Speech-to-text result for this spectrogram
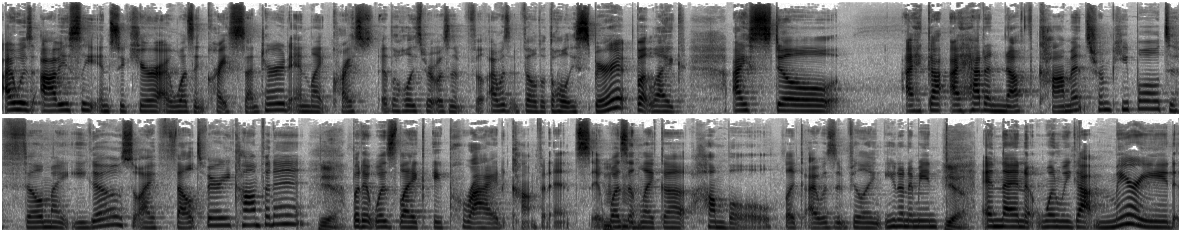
I was obviously insecure. I wasn't Christ centered, and like Christ, the Holy Spirit wasn't. I wasn't filled with the Holy Spirit, but like I still I got I had enough comments from people to fill my ego, so I felt very confident. Yeah. But it was like a pride confidence. It wasn't mm-hmm. like a humble, like I wasn't feeling, you know what I mean? Yeah. And then when we got married,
